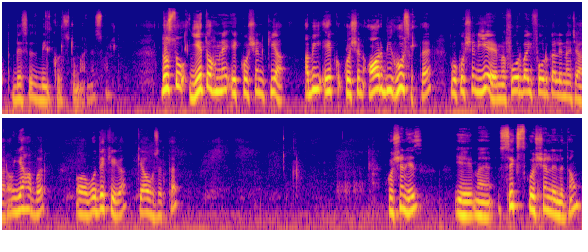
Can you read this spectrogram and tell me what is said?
तो this is B equals to minus one दोस्तों, ये तो हमने एक क्वेश्चन किया। अभी एक क्वेश्चन और भी हो सकता है। वो क्वेश्चन ये है, मैं फोर बाई फोर का लेना चाह रहा हूँ। यहाँ पर वो देखिएगा, क्या हो सकता है? क्वेश्चन इज़ ये मैं सिक्स क्वेश्चन ले लेता हूँ।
